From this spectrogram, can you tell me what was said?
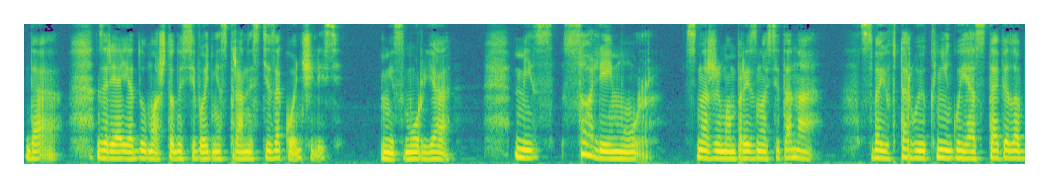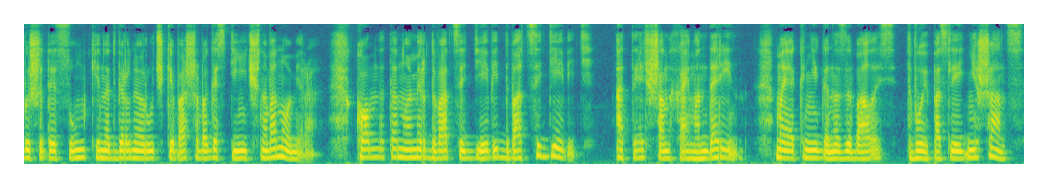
Да, зря я думала, что на сегодня странности закончились. Мисс Мур, я... Мисс Солей Мур, с нажимом произносит она. Свою вторую книгу я оставила в вышитой сумке на дверной ручке вашего гостиничного номера. Комната номер 2929. Отель «Шанхай Мандарин». Моя книга называлась «Твой последний шанс».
